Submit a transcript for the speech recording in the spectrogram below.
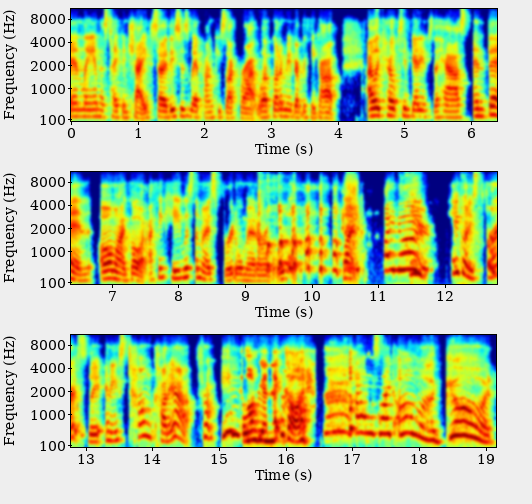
and Liam has taken Shay. So this is where Punky's like, right, well, I've got to move everything up. Alec helps him get into the house. And then, oh my God, I think he was the most brutal murderer of all. like I know. He got his throat slit and his tongue cut out from in. Columbia necktie. I was like, oh my God.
